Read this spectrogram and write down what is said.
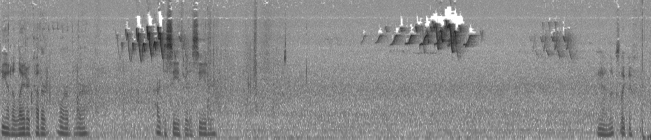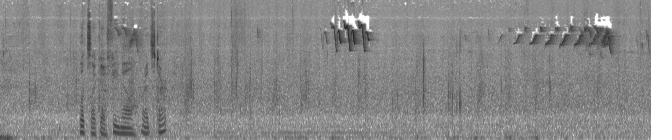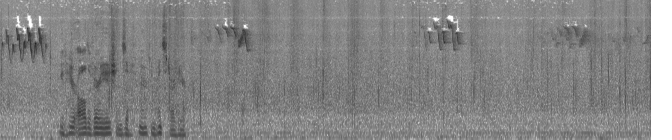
Looking at a lighter colored warbler. Hard to see through the cedar. Yeah, looks like a looks like a female redstart. You hear all the variations of American redstart here.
